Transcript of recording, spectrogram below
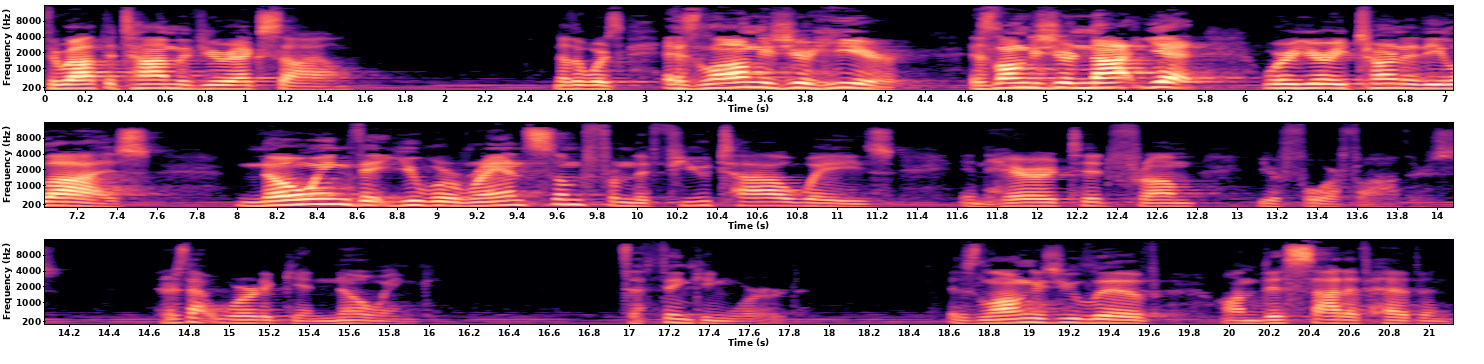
Throughout the time of your exile, in other words, as long as you're here, as long as you're not yet where your eternity lies, knowing that you were ransomed from the futile ways inherited from your forefathers. There's that word again, knowing. It's a thinking word. As long as you live on this side of heaven,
